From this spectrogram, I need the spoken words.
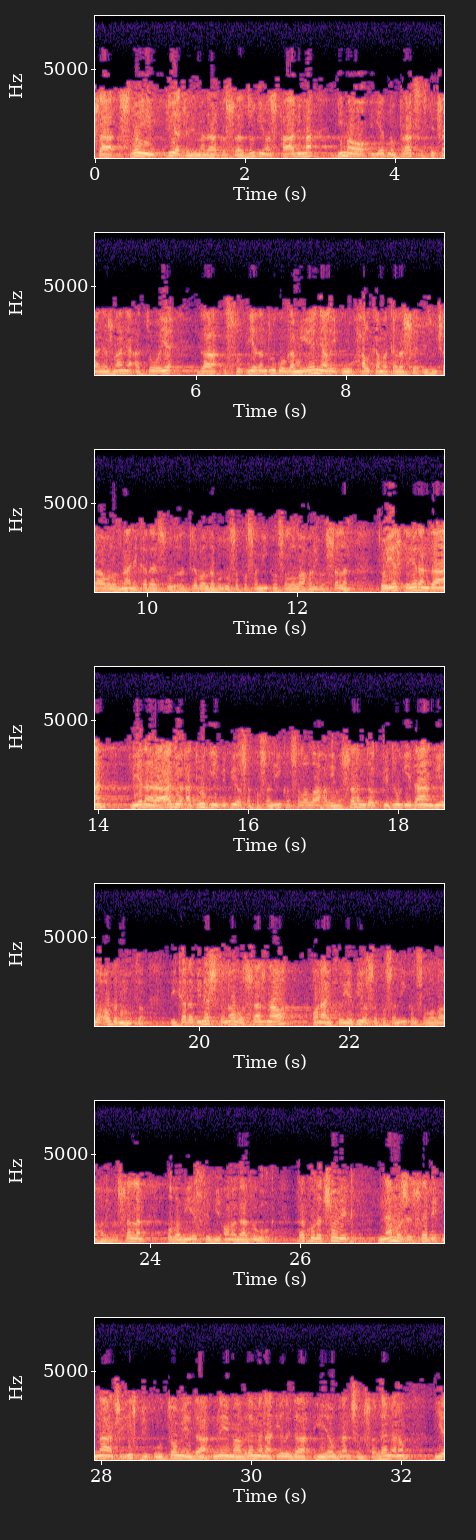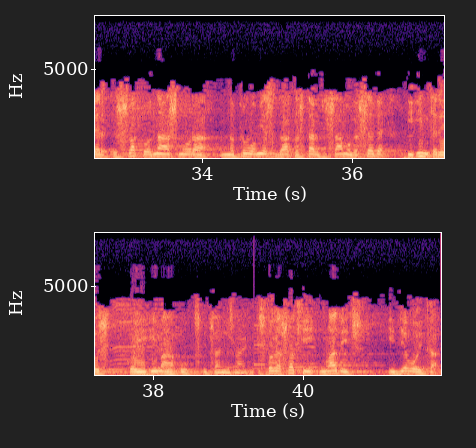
sa svojim prijateljima, dakle sa drugim sahabima imao jednu praksu sticanja znanja, a to je da su jedan drugoga mijenjali u halkama kada se izučavalo znanje, kada su trebali da budu sa poslanikom, sallallahu alaihi wasallam. To jeste jedan dan bi jedan radio, a drugi bi bio sa poslanikom, sallallahu alaihi wasallam, dok bi drugi dan bilo obrnuto. I kada bi nešto novo saznao, onaj koji je bio sa poslanikom, sallallahu alaihi wasallam, obavijestio bi onoga drugog. Tako da čovjek ne može sebi naći ispriku u tome da nema vremena ili da je ograničen sa vremenom, jer svako od nas mora na prvom mjestu dakle staviti samoga sebe i interes koji ima u sticanju znanja. Stoga svaki mladić i djevojka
